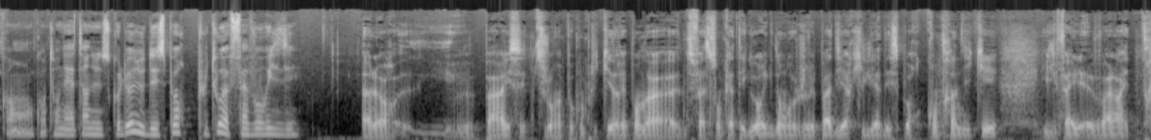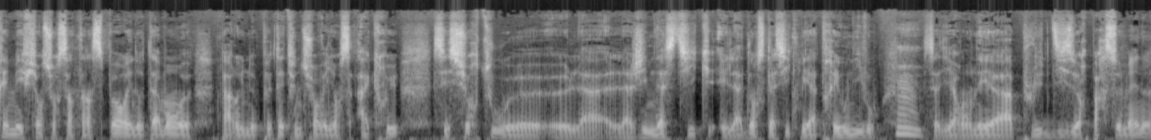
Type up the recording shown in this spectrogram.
quand, quand on est atteint d'une scoliose ou des sports plutôt à favoriser? Alors, pareil, c'est toujours un peu compliqué de répondre de façon catégorique, donc je ne vais pas dire qu'il y a des sports contre-indiqués. Il va voilà, être très méfiant sur certains sports et notamment euh, par une peut-être une surveillance accrue. C'est surtout euh, la, gymnastique et la danse classique, mais à très haut niveau. Hmm. C'est-à-dire on est à plus de 10 heures par semaine,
